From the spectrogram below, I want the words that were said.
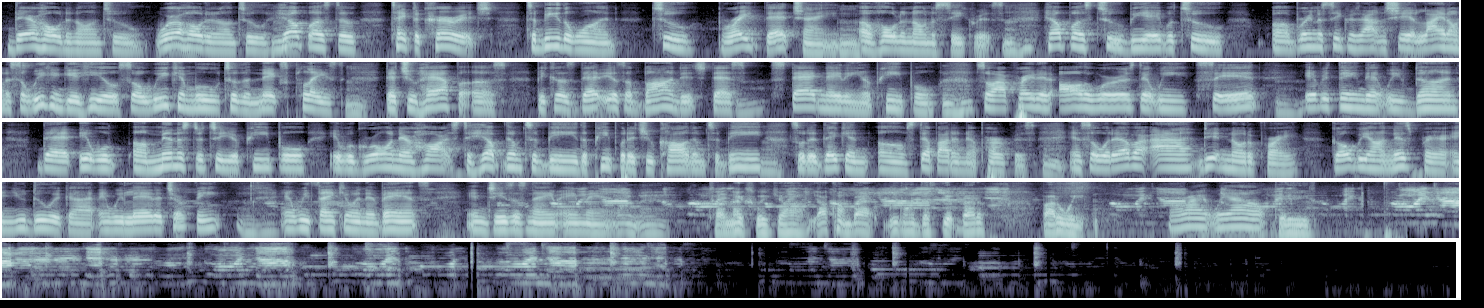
they're holding on to, we're mm-hmm. holding on to, mm-hmm. help us to take the courage to be the one to break that chain mm-hmm. of holding on to secrets. Help us to be able to uh, bring the secrets out and shed light on it so we can get healed, so we can move to the next place mm. that you have for us, because that is a bondage that's stagnating your people. So I pray that all the words that we said, everything that we've done, that it will uh, minister to your people. It will grow in their hearts to help them to be the people that you call them to be so that they can um, step out in their purpose. And so, whatever I didn't know to pray, go beyond this prayer and you do it, God. And we lay it at your feet and we thank you in advance. In Jesus' name, amen. Amen. Till next week, y'all. Y'all come back. we gonna just get better by the week. All right, we out. Peace.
